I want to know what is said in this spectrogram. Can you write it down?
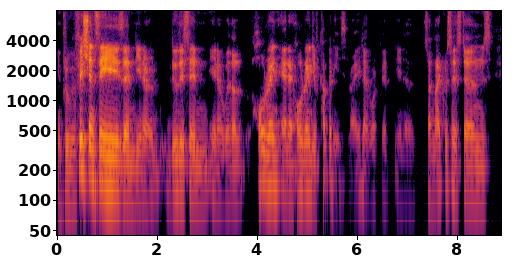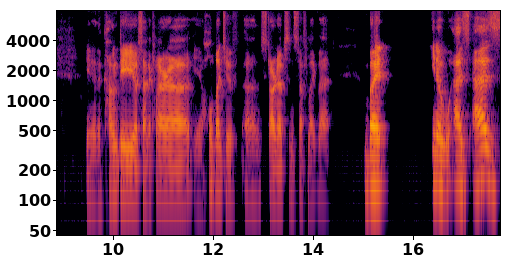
improve efficiencies and you know do this in you know with a whole range and a whole range of companies right i worked at you know sun microsystems you know the county of santa clara you know a whole bunch of uh, startups and stuff like that but you know as as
